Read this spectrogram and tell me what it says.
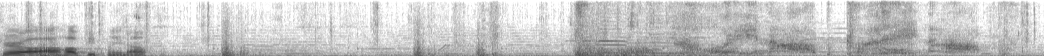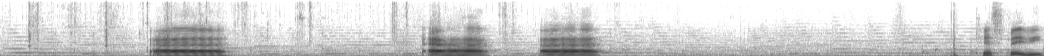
Sure, I'll, I'll help you clean up. Ah. Ah. Ah. Kiss, baby.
